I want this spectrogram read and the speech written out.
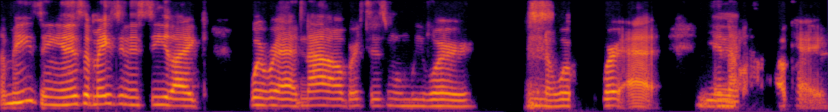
amazing. And it's amazing to see like where we're at now versus when we were, you know, where we're at. And Yeah. now, okay,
